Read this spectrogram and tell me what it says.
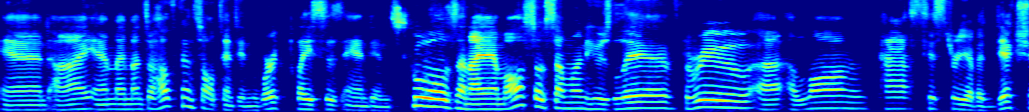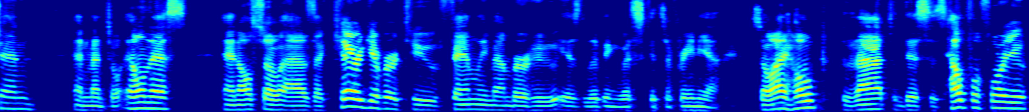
And I am a mental health consultant in workplaces and in schools. And I am also someone who's lived through uh, a long past history of addiction and mental illness, and also as a caregiver to family member who is living with schizophrenia. So I hope that this is helpful for you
